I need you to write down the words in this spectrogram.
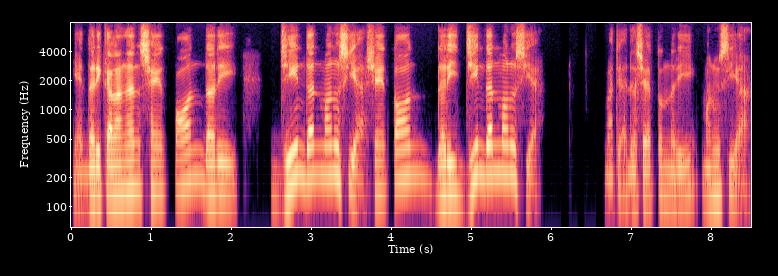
Ya, dari kalangan syaitan, dari jin dan manusia. Syaitan dari jin dan manusia. Berarti ada syaitan dari manusia.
